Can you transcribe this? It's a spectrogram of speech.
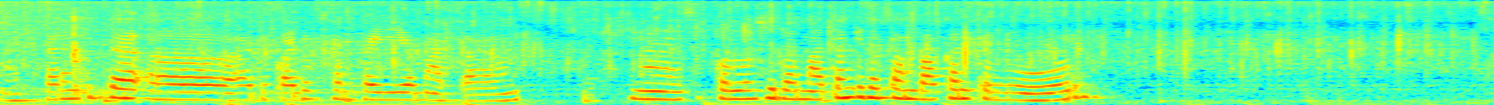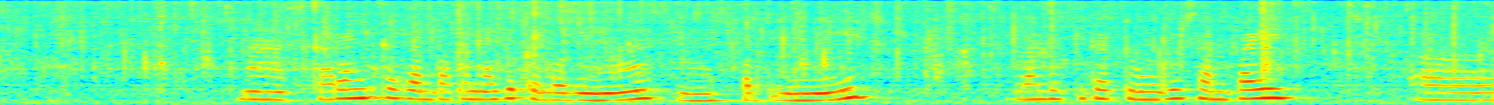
nah sekarang kita uh, aduk-aduk sampai dia matang. Nah kalau sudah matang kita tambahkan telur. Nah sekarang kita tambahkan aja telurnya. Nah seperti ini. Lalu kita tunggu sampai uh,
